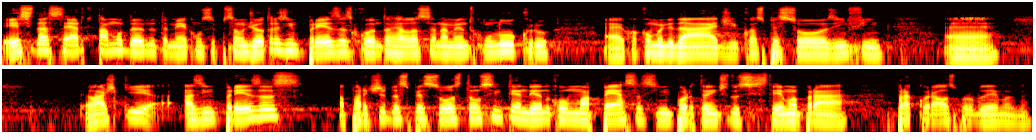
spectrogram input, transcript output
esse dá certo tá mudando também a concepção de outras empresas quanto ao relacionamento com lucro, é, com a comunidade, com as pessoas, enfim. É, eu acho que as empresas, a partir das pessoas, estão se entendendo como uma peça assim, importante do sistema para curar os problemas. Né?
